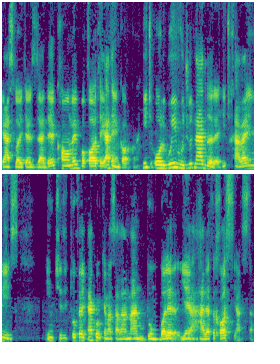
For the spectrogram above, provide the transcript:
گس لایتر زده کامل با قاطعیت انکار کنه. هیچ الگویی وجود نداره هیچ خبری نیست. این چیزی تو فکر نکن که مثلا من دنبال یه هدف خاصی هستم.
